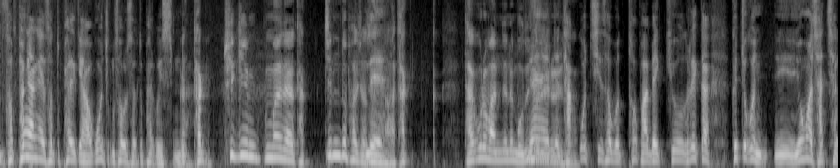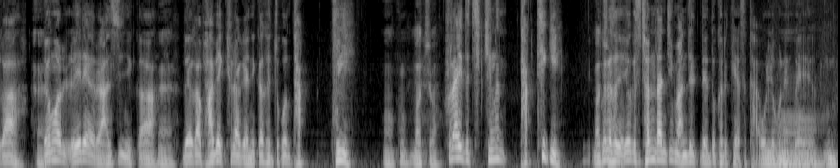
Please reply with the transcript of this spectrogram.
서평양에서도 팔게 하고 지금 서울에서도 팔고 있습니다. 닭 튀김뿐만 아니라 닭찜도 파셨어요. 네. 아, 닭 닭으로 만드는 모든 네, 요리를 닭꼬치서부터 바베큐 그러니까 그쪽은 이 용어 자체가 네. 영어를 외래어를 안 쓰니까 내가 바베큐라고 하니까 그쪽은 닭구이. 어, 그럼 맞죠. 프라이드 치킨은 닭튀기. 맞죠. 그래서 여기서 전단지 만들 때도 그렇게 해서 다 올려보낸 거예요. 음.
